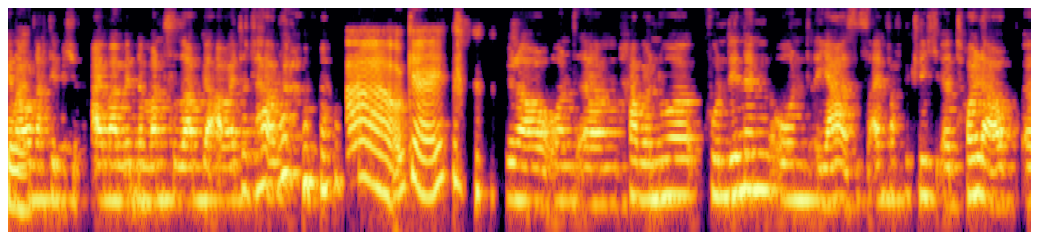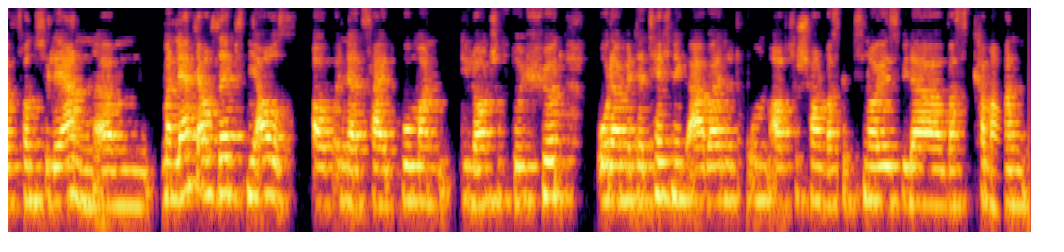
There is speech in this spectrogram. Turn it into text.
Genau, nachdem ich einmal mit einem Mann zusammengearbeitet habe. Ah, okay. Genau, und ähm, habe nur Kundinnen und ja, es ist einfach wirklich äh, toll, da auch äh, von zu lernen. Ähm, man lernt ja auch selbst nie aus auch in der Zeit, wo man die Launches durchführt oder mit der Technik arbeitet, um auch zu schauen, was gibt's Neues wieder, was kann man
